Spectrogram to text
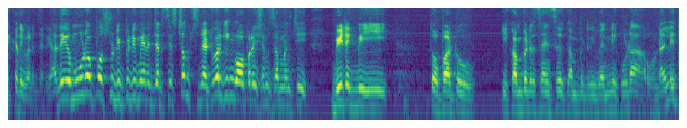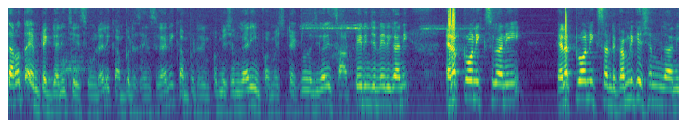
ఇక్కడ ఇవ్వడం జరిగింది. అదే మూడో post deputy manager systems networking operation సంబంధించి బీటెక్ బీఈతో పాటు ఈ కంప్యూటర్ సైన్స్ కంప్యూటర్ ఇవన్నీ కూడా ఉండాలి. తర్వాత ఎంటెక్ కానీ చేసి ఉండాలి. కంప్యూటర్ సైన్స్ కానీ కంప్యూటర్ ఇన్ఫర్మేషన్ కానీ ఇన్ఫర్మేషన్ టెక్నాలజీ కానీ సాఫ్ట్వేర్ ఇంజనీర్ కానీ ఎలక్ట్రానిక్స్ కానీ ఎలక్ట్రానిక్స్ అండ్ కమ్యూనికేషన్ కానీ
